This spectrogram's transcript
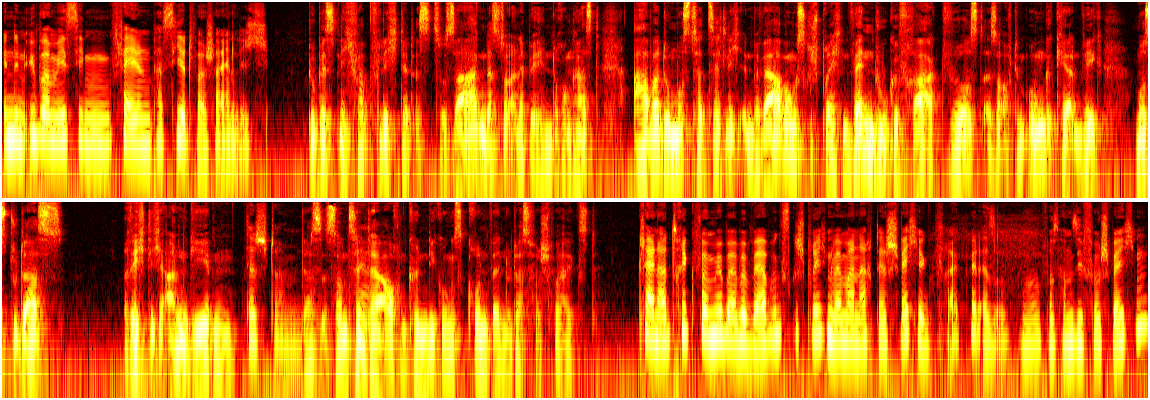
in den übermäßigen Fällen passiert wahrscheinlich. Du bist nicht verpflichtet, es zu sagen, dass du eine Behinderung hast, aber du musst tatsächlich in Bewerbungsgesprächen, wenn du gefragt wirst, also auf dem umgekehrten Weg, musst du das richtig angeben. Das stimmt. Das ist sonst ja. hinterher auch ein Kündigungsgrund, wenn du das verschweigst. Kleiner Trick von mir bei Bewerbungsgesprächen, wenn man nach der Schwäche gefragt wird, also was haben Sie für Schwächen?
